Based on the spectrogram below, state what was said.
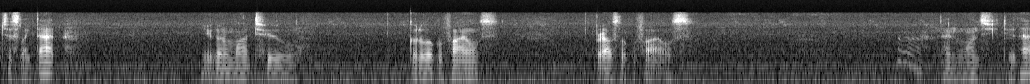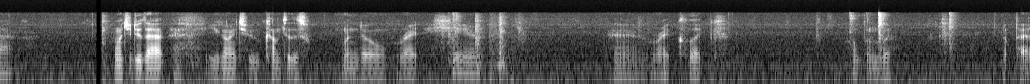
just like that. You're going to want to go to local files, browse local files, and once you do that, once you do that, you're going to come to this window right here and right click open with notepad++.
